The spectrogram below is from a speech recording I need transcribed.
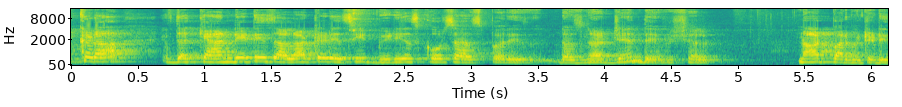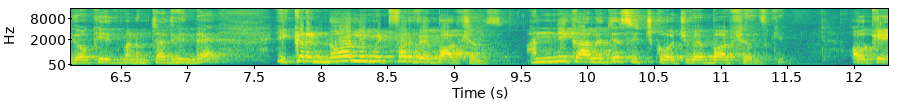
ఇక్కడ if the candidate is allotted a seat BDS course as per does not join they shall not permitted ఇది ఓకే ఇది మనం చదివిందే. ఇక్కడ no limit for web options అన్ని కాలేజెస్ ఇచ్చుకోవచ్చు వెబ్ ఆప్షన్స్కి ఓకే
